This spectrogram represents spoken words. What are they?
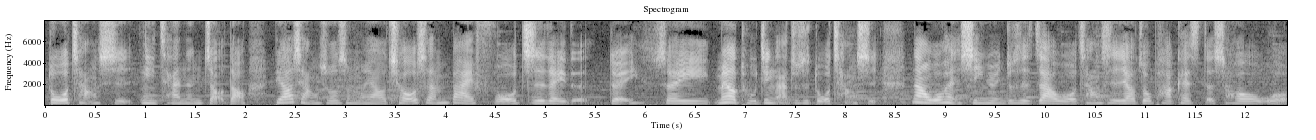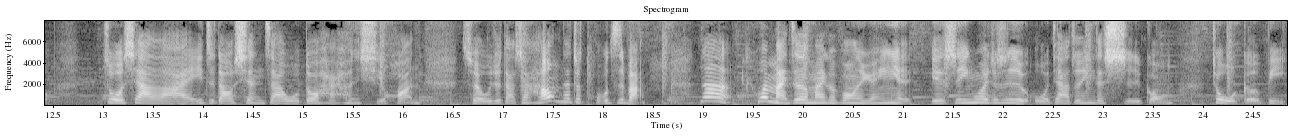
多尝试，你才能找到。不要想说什么要求神拜佛之类的，对，所以没有途径啊，就是多尝试。那我很幸运，就是在我尝试要做 podcast 的时候，我。做下来一直到现在，我都还很喜欢，所以我就打算好，那就投资吧。那会买这个麦克风的原因也也是因为，就是我家最近在施工，就我隔壁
